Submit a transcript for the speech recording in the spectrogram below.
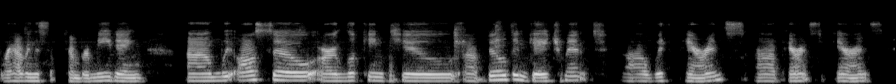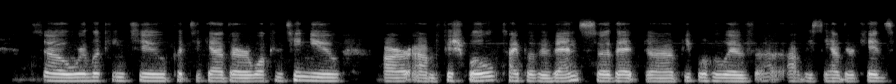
we are having the September meeting. Um, we also are looking to uh, build engagement uh, with parents, uh, parents to parents. So we're looking to put together, we'll continue our um, fishbowl type of events so that uh, people who have uh, obviously have their kids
